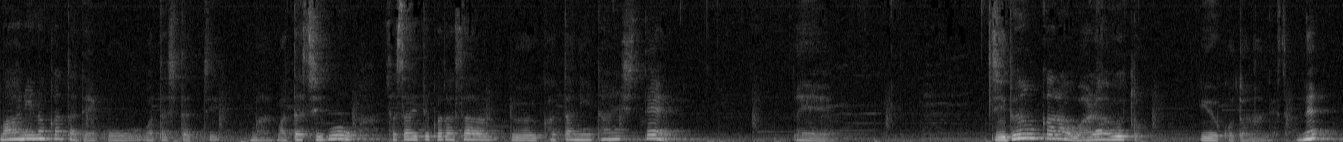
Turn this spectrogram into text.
周りの方でこう私たち、まあ、私を支えてくださる方に対して、えー、自分から笑うということなんですよね。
